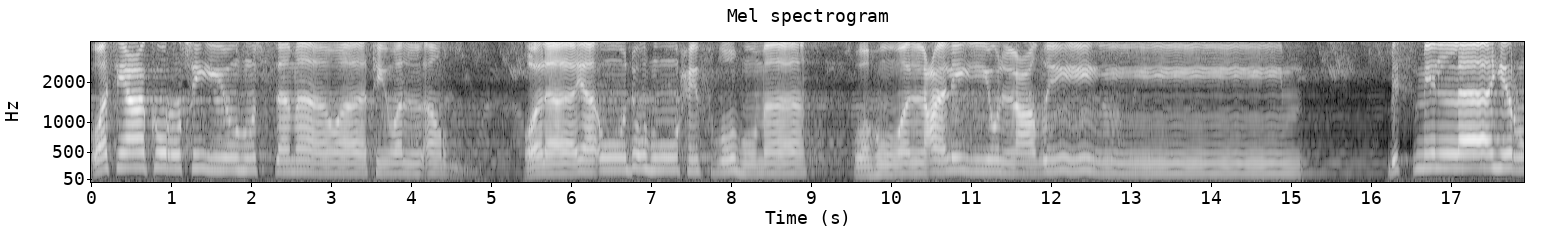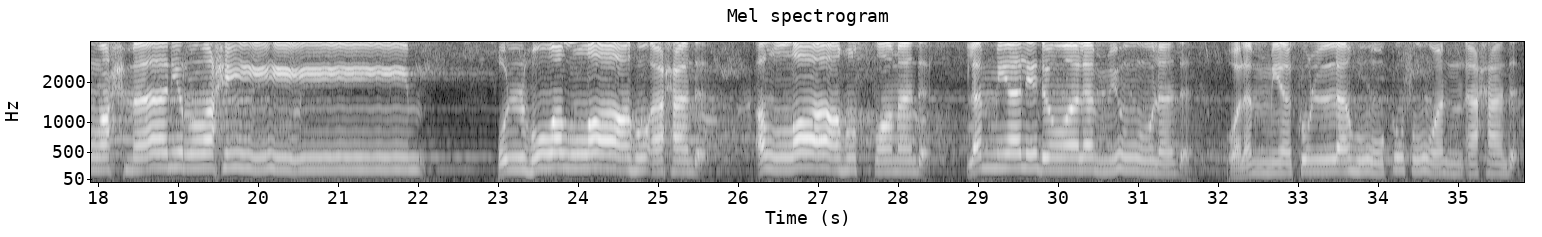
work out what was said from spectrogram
وسع كرسيه السماوات والأرض ولا يؤوده حفظهما وهو العلي العظيم. بسم الله الرحمن الرحيم. قل هو الله أحد الله الصمد لم يلد ولم يولد ولم يكن له كفوا أحد.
